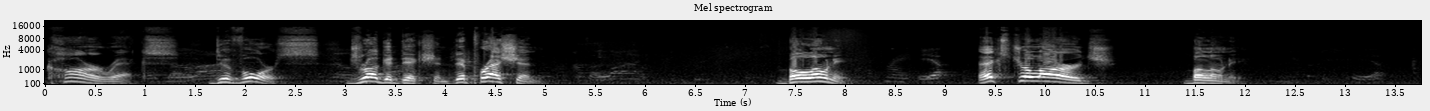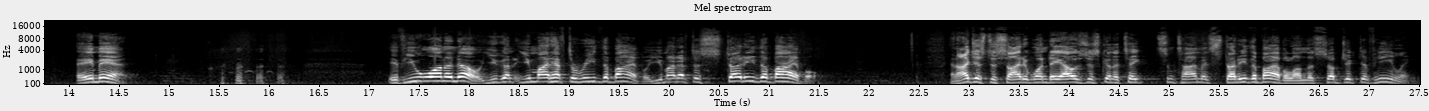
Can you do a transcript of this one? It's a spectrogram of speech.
car wrecks, divorce, drug addiction, depression. Baloney. Extra large baloney. Amen. if you want to know, you're gonna, you might have to read the Bible. You might have to study the Bible. And I just decided one day I was just going to take some time and study the Bible on the subject of healing.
